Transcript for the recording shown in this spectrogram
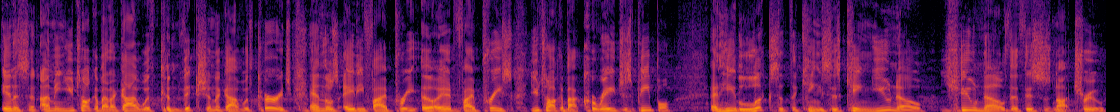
Innocent. I mean, you talk about a guy with conviction, a guy with courage, and those 85, pre, uh, 85 priests. You talk about courageous people. And he looks at the king. He says, King, you know, you know that this is not true.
